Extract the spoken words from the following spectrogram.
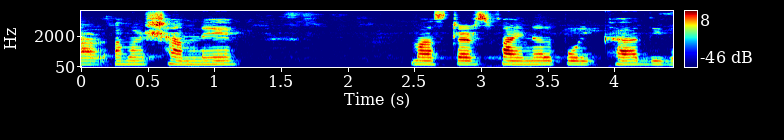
আর আমার সামনে মাস্টার্স ফাইনাল পরীক্ষা দিব।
